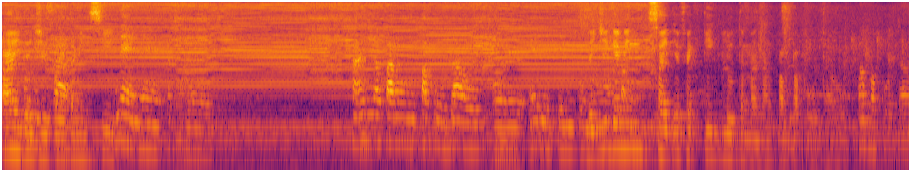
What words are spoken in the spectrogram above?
Ay, the J Kulit sa- vitamin C. Ne, ne, kasi kanila pang papudaw or anything G mga gamin side effect ti glutamanang pampapudaw. pampapudaw.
